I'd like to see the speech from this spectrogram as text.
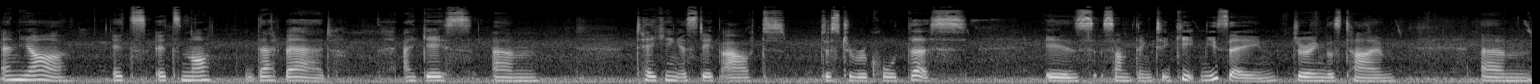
And yeah, it's it's not that bad. I guess um, taking a step out just to record this is something to keep me sane during this time. Um,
